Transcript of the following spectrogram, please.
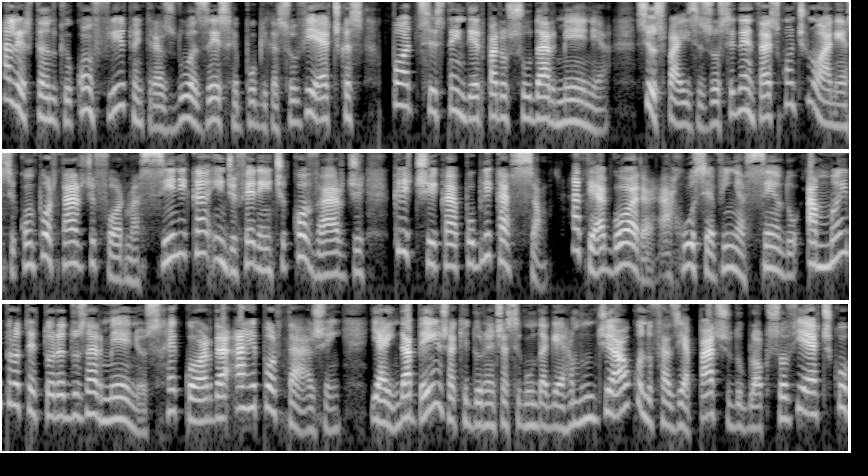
alertando que o conflito entre as duas ex-repúblicas soviéticas pode se estender para o sul da Armênia, se os países ocidentais continuarem a se comportar de forma cínica, indiferente e covarde, critica a publicação. Até agora, a Rússia vinha sendo a mãe protetora dos armênios, recorda a reportagem. E ainda bem, já que durante a Segunda Guerra Mundial, quando fazia parte do bloco soviético,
